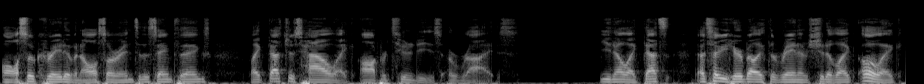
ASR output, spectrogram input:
also creative and also are into the same things like that's just how like opportunities arise. You know, like that's that's how you hear about like the random shit of like, oh, like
